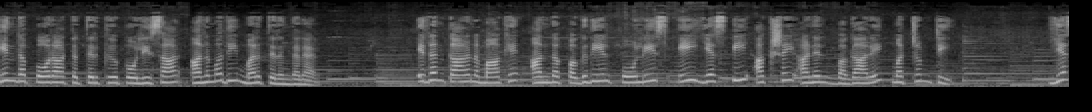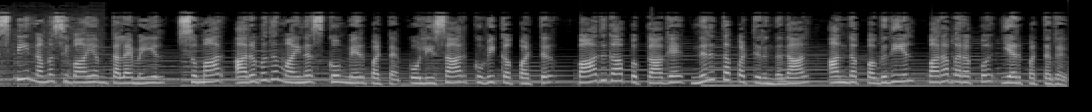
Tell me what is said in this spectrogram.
இந்த போராட்டத்திற்கு போலீசார் அனுமதி மறுத்திருந்தனர். இதன் காரணமாக அந்த பகுதியில் போலீஸ் ஏஎஸ்பி அக்ஷய் அனில் பகாரே மற்றும் டி. எஸ்பி நமசிவாயம் தலைமையில் சுமார் அறுபது மைனஸ்க்கும் மேற்பட்ட போலீசார் குவிக்கப்பட்டு பாதுகாப்புக்காக நிறுத்தப்பட்டிருந்ததால் அந்த பகுதியில் பரபரப்பு ஏற்பட்டது.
